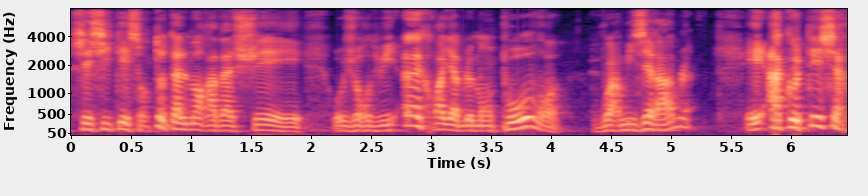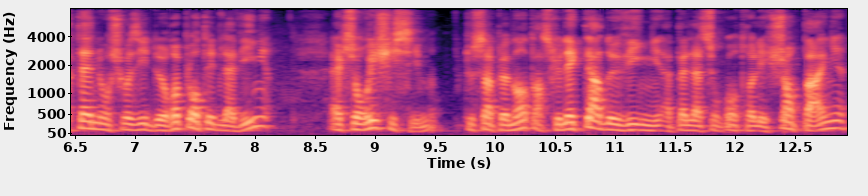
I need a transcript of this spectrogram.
Ces cités sont totalement ravachées et aujourd'hui incroyablement pauvres, voire misérables. Et à côté, certaines ont choisi de replanter de la vigne. Elles sont richissimes tout simplement parce que l'hectare de vigne, appellation contrôlée Champagne,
